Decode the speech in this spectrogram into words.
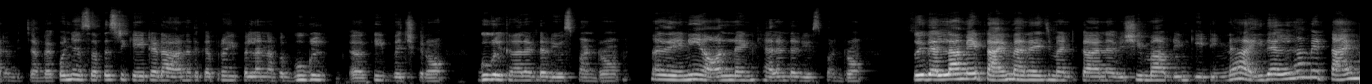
ஆரம்பித்தாங்க கொஞ்சம் சஃபிஸ்டிகேட்டடாக ஆனதுக்கப்புறம் இப்போல்லாம் நம்ம கூகுள் கீப் வச்சுக்கிறோம். கூகுள் கேலண்டர் யூஸ் பண்ணுறோம் அது எனி ஆன்லைன் கேலண்டர் யூஸ் பண்ணுறோம் ஸோ இது எல்லாமே டைம் மேனேஜ்மெண்ட்கான விஷயமா அப்படின்னு கேட்டிங்கன்னா இது எல்லாமே டைம்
